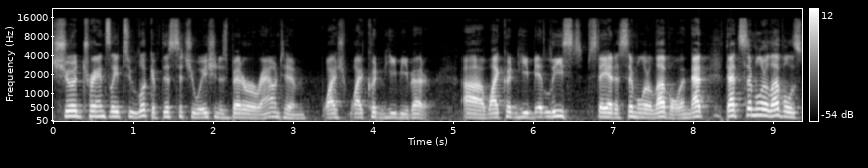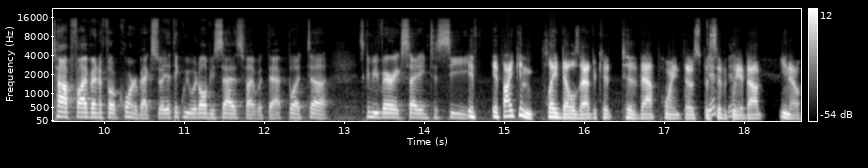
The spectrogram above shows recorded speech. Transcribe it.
should translate to look if this situation is better around him why why couldn't he be better? Uh, why couldn't he at least stay at a similar level? And that that similar level is top five NFL cornerbacks so I think we would all be satisfied with that. But uh, it's gonna be very exciting to see. If if I can play devil's advocate to that point though specifically yeah, yeah. about you know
